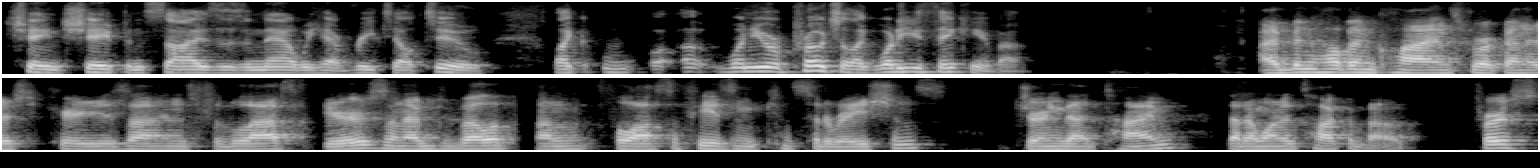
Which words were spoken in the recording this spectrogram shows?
changed shape and sizes, and now we have retail too. Like, uh, when you approach it, like, what are you thinking about? I've been helping clients work on their security designs for the last years, and I've developed some philosophies and considerations during that time that I want to talk about. First,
